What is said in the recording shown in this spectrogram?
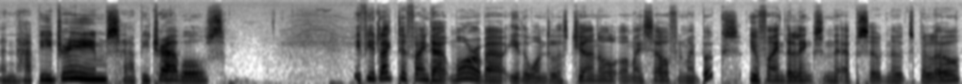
and happy dreams, happy travels. If you'd like to find out more about either Wanderlust Journal or myself and my books, you'll find the links in the episode notes below.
